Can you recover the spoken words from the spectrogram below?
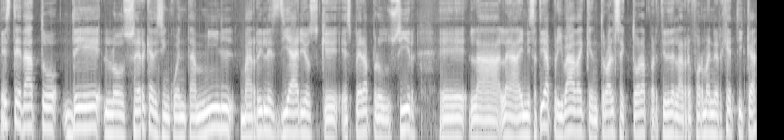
este dato de los cerca de 50 mil barriles diarios que espera producir eh, la, la, iniciativa privada que entró al sector a partir de la reforma energética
